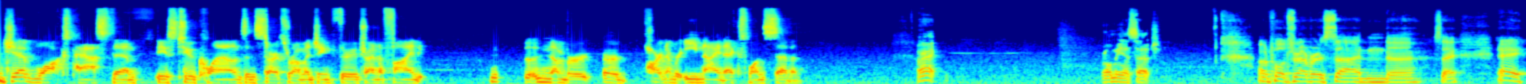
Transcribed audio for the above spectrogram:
Jeb walks past them, these two clowns, and starts rummaging through, trying to find number or part number E E9X17. All right. Roll me a search. I'm gonna pull Trevor aside and uh, say, "Hey,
